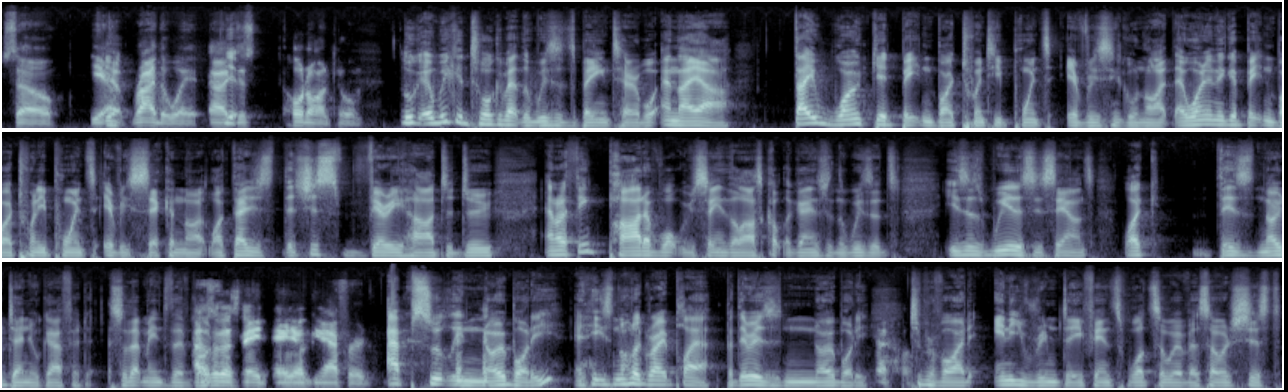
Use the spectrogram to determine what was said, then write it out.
So yeah, yep. ride the way. Uh, yep. Just hold on to him. Look, and we can talk about the Wizards being terrible, and they are. They won't get beaten by 20 points every single night. They won't even get beaten by 20 points every second night. Like that is, it's just very hard to do. And I think part of what we've seen in the last couple of games in the Wizards is as weird as it sounds. Like there's no Daniel Gafford. So that means they've got. I was going to say Daniel Gafford. Absolutely nobody. and he's not a great player, but there is nobody to provide any rim defense whatsoever. So it's just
